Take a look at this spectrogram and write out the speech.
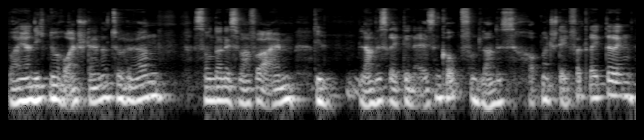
war ja nicht nur Hornsteiner zu hören, sondern es war vor allem die Landesrätin Eisenkopf und Landeshauptmann-Stellvertreterin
